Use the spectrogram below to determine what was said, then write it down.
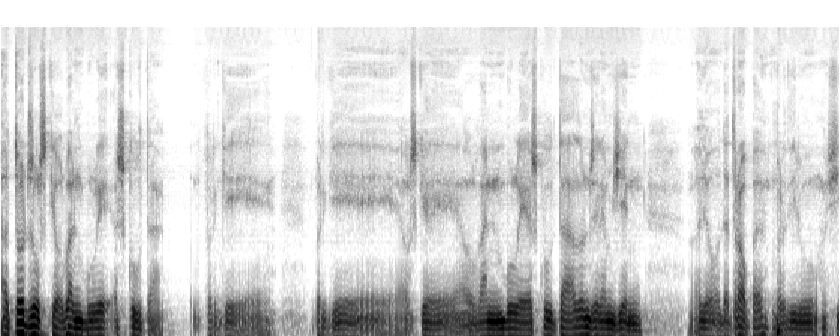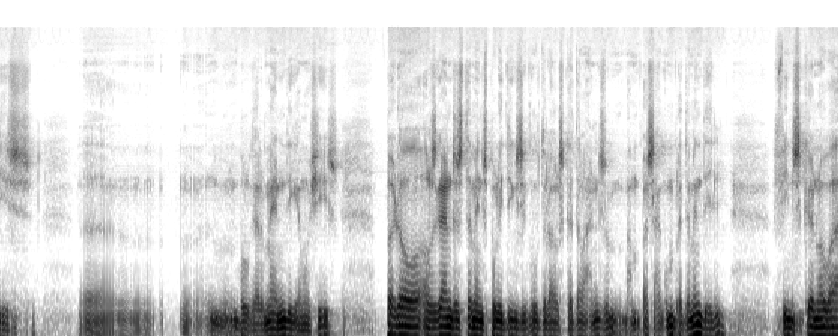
a tots els que el van voler escoltar, perquè, perquè els que el van voler escoltar doncs érem gent allò de tropa, per dir-ho així, eh, vulgarment, diguem-ho així, però els grans estaments polítics i culturals catalans van passar completament d'ell fins que, no va,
